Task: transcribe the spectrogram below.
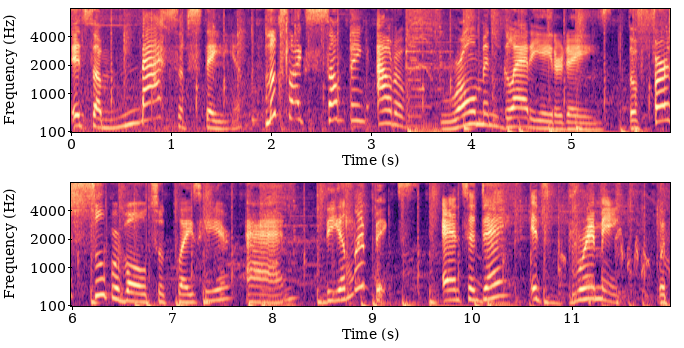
It's a massive stadium. Looks like something out of Roman gladiator days. The first Super Bowl took place here and the Olympics. And today, it's brimming with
